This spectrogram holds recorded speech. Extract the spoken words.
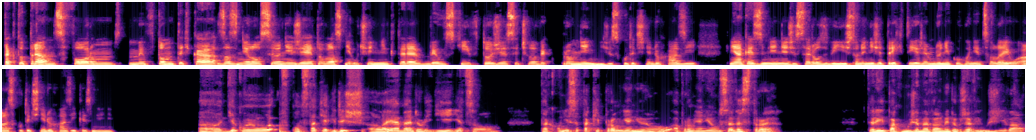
tak to transform mi v tom teďka zaznělo silně, že je to vlastně učení, které vyústí v to, že se člověk promění, že skutečně dochází k nějaké změně, že se rozvíjíš. To není, že trichtýřem do někoho něco leju, ale skutečně dochází ke změně. Eh, děkuju. V podstatě, když lejeme do lidí něco, tak oni se taky proměňují a proměňují se ve stroje, který pak můžeme velmi dobře využívat.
